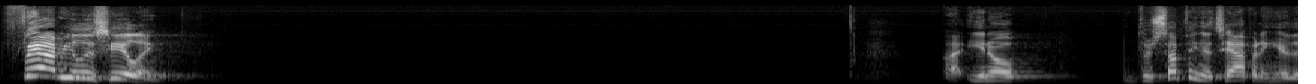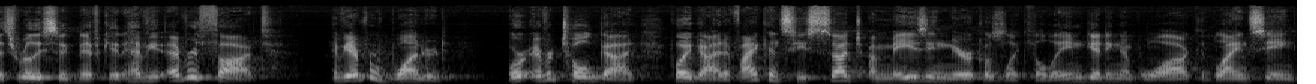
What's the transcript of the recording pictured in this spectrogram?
Fabulous healing. Uh, you know, there's something that's happening here that's really significant. Have you ever thought, have you ever wondered, or ever told God, boy, God, if I can see such amazing miracles like the lame getting up and walk, the blind seeing,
